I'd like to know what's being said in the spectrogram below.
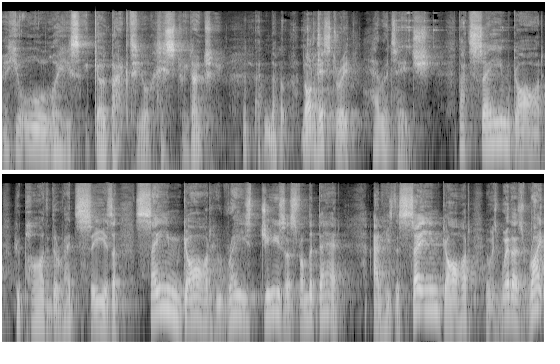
You always go back to your history, don't you? No, not history, heritage. That same God who parted the Red Sea is the same God who raised Jesus from the dead. And he's the same God who is with us right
